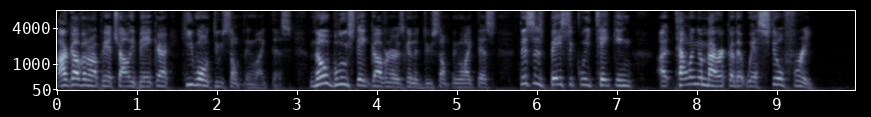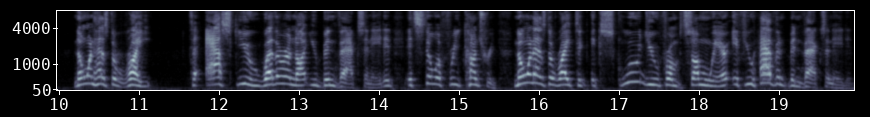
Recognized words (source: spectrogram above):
Our governor up here, Charlie Baker, he won't do something like this. No blue state governor is going to do something like this. This is basically taking uh, telling America that we're still free. No one has the right to ask you whether or not you've been vaccinated. It's still a free country. No one has the right to exclude you from somewhere if you haven't been vaccinated.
